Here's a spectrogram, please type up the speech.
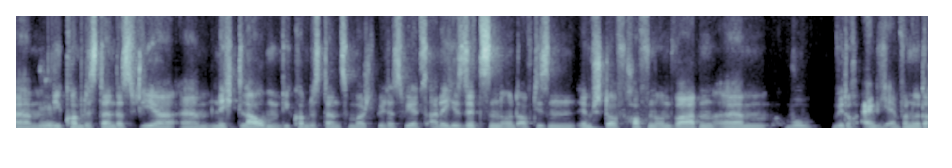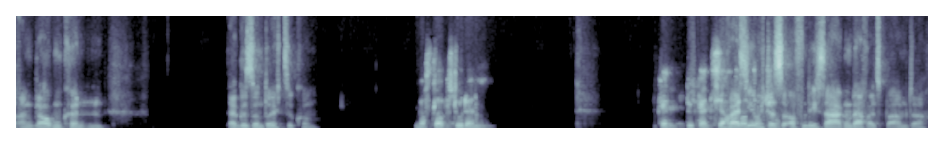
Ähm, mhm. wie kommt es dann, dass wir ähm, nicht glauben? Wie kommt es dann zum Beispiel, dass wir jetzt alle hier sitzen und auf diesen Impfstoff hoffen und warten, ähm, wo wir doch eigentlich einfach nur daran glauben könnten, da gesund durchzukommen? Was glaubst du denn? Du, kennst, ja Ich weiß nicht, ob ich das so öffentlich sagen darf als Beamter.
